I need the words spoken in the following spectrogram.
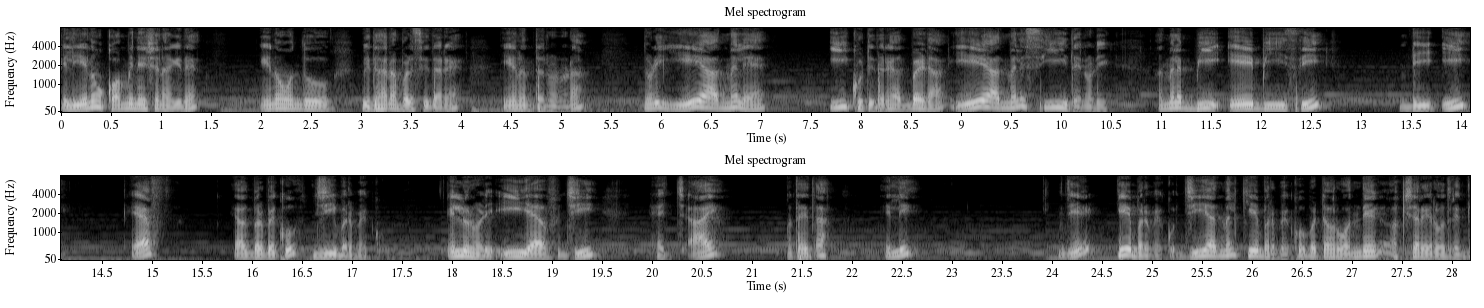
ಇಲ್ಲಿ ಏನೋ ಕಾಂಬಿನೇಷನ್ ಆಗಿದೆ, ಏನೋ ಒಂದು ವಿಧಾನ ಬಳಸಿದ್ದಾರೆ, ಏನಂತ ನೋಡೋಣ. ನೋಡಿ, ಎ ಆದಮೇಲೆ ಇ ಕೊಟ್ಟಿದ್ದಾರೆ, ಅದು ಬೇಡ. ಎ ಆದಮೇಲೆ ಸಿ ಇದೆ ನೋಡಿ. ಆದಮೇಲೆ B, A, B, C, D, E, F, ಯಾವ್ದು ಬರಬೇಕು? ಜಿ ಬರಬೇಕು. ಇಲ್ಲೂ ನೋಡಿ, E, F, G H I ಗೊತ್ತಾಯ್ತಾ ಇಲ್ಲಿ ಜೆ, ಕೆ ಬರಬೇಕು. ಜಿ ಆದಮೇಲೆ ಕೆ ಬರಬೇಕು. ಬಟ್ ಅವರು ಒಂದೇ ಅಕ್ಷರ ಇರೋದ್ರಿಂದ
